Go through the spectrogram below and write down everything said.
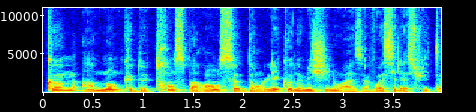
comme un manque de transparence dans l'économie chinoise. Voici la suite.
